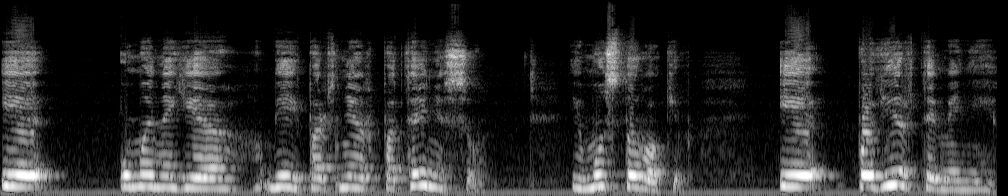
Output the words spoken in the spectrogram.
І у мене є мій партнер по тенісу, йому 100 років. І повірте мені,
